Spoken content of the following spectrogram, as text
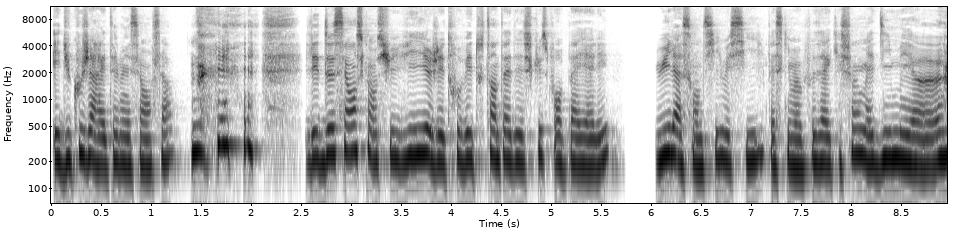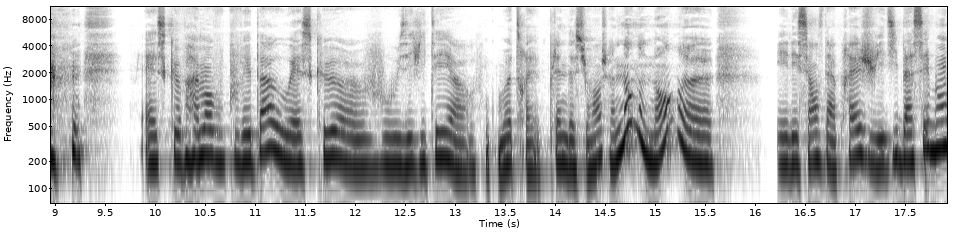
Et du coup, j'ai arrêté mes séances là. Les deux séances qui ont suivi, j'ai trouvé tout un tas d'excuses pour pas y aller. Lui, il a senti aussi parce qu'il m'a posé la question. Il m'a dit mais euh, est-ce que vraiment vous pouvez pas ou est-ce que euh, vous évitez euh, Moi, très pleine d'assurance, non non non. Et les séances d'après, je lui ai dit bah c'est bon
